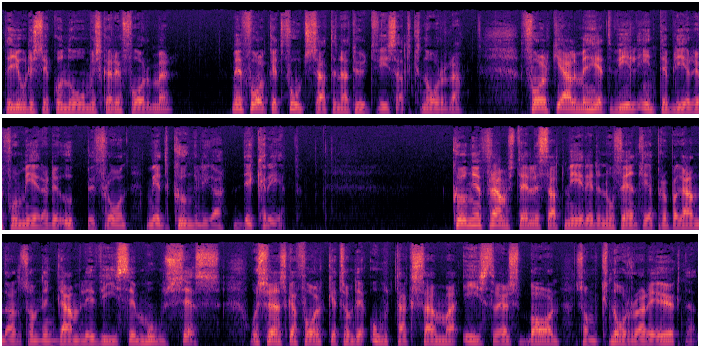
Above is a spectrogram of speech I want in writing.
det gjordes ekonomiska reformer. Men folket fortsatte naturligtvis att knorra. Folk i allmänhet vill inte bli reformerade uppifrån med kungliga dekret. Kungen framställdes allt mer i den offentliga propagandan som den gamle vise Moses och svenska folket som det otacksamma Israels barn som knorrar i öknen.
